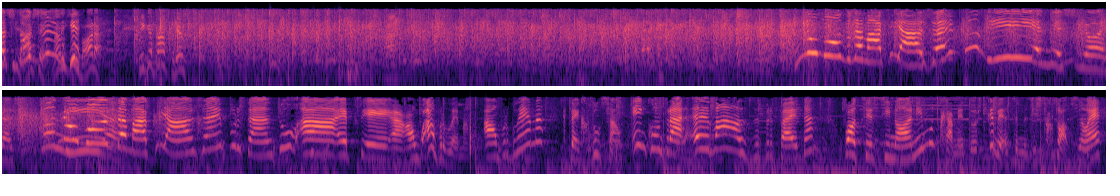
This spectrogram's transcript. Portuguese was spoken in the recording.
maquilhagem. todos os Vamos dias. embora. Siga para a frente. No mundo da maquilhagem, bom dia, minhas senhoras. Bom No dia. mundo da maquilhagem, portanto, há, é- é- há um, há um problema. Há um problema que tem resolução. Encontrar a base perfeita pode ser sinónimo de realmente dores de cabeça, mas isto resolve-se, não é?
